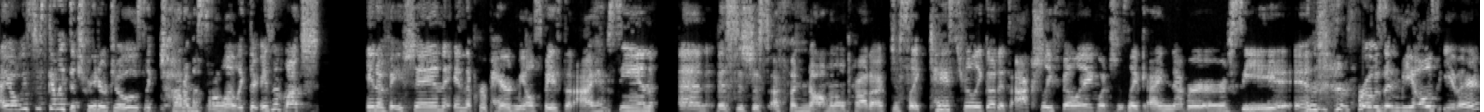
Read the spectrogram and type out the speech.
I always just get like the Trader Joe's, like chana masala. Like, there isn't much innovation in the prepared meal space that I have seen. And this is just a phenomenal product. Just like tastes really good. It's actually filling, which is like I never see in frozen meals either.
